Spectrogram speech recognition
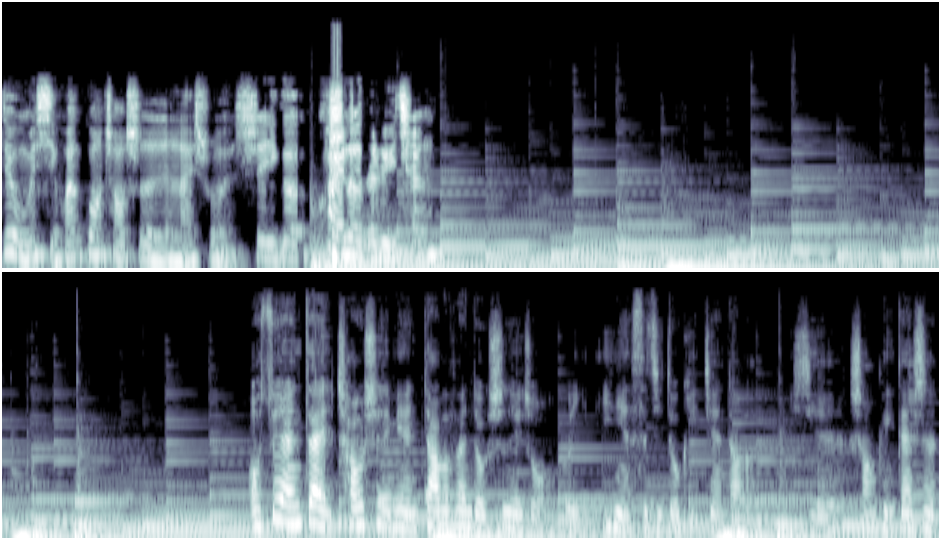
对我们喜欢逛超市的人来说，是一个快乐的旅程。哦，虽然在超市里面大部分都是那种一年四季都可以见到的一些商品，但是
